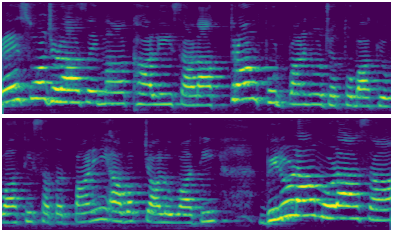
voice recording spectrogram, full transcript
મેસવો જળાશયમાં ખાલી સાડા ત્રણ ફૂટ પાણીનો જથ્થો બાકી હોવાથી સતત પાણીની આવક ચાલુ હોવાથી ભિલોડા, મોડાસા,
